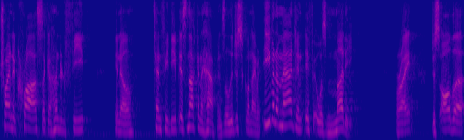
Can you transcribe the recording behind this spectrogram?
trying to cross like 100 feet, you know, 10 feet deep. It's not going to happen. It's a logistical nightmare. Even imagine if it was muddy right? Just all the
